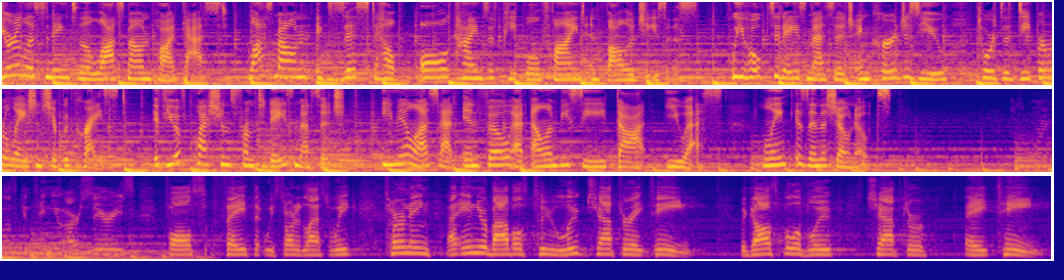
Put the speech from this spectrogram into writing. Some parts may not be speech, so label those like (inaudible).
You're listening to the Lost Mountain Podcast. Lost Mountain exists to help all kinds of people find and follow Jesus. We hope today's message encourages you towards a deeper relationship with Christ. If you have questions from today's message, email us at info at lmbc.us. Link is in the show notes. This morning, let's continue our series, False Faith, that we started last week, turning uh, in your Bibles to Luke chapter 18, the Gospel of Luke chapter 18.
